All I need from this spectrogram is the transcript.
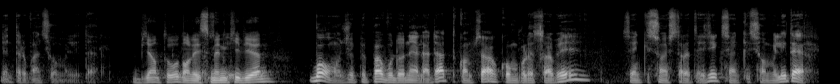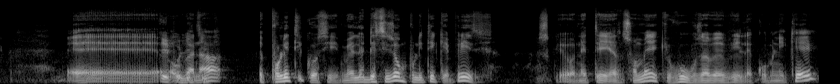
d'intervention militaire bientôt, dans les semaines qui viennent? Bon, je ne peux pas vous donner la date comme ça, comme vous le savez. C'est une question stratégique, c'est une question militaire. Et, et politique. et politique aussi. Mais la décision politique est prise. Parce qu'on était en sommet, que vous, vous avez vu les communiqués.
